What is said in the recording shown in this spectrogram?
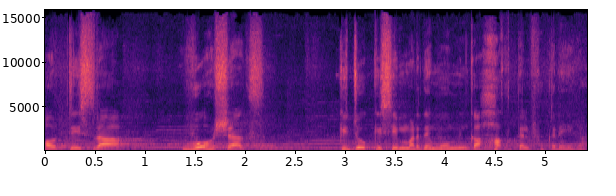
और तीसरा वो शख्स कि जो किसी मर्द मोमिन का हक़ तलफ करेगा।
